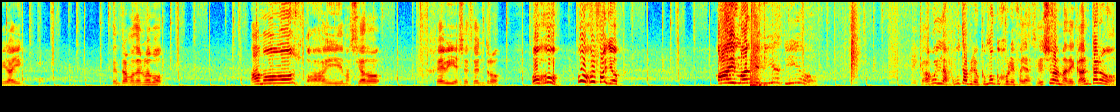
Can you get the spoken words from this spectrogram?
Mira ahí Centramos de nuevo ¡Vamos! ¡Ay! Demasiado heavy ese centro ¡Ojo! ¡Ojo el fallo! ¡Ay, madre mía, tío! Me cago en la puta, pero ¿cómo cojones fallas eso, alma de cántaro?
